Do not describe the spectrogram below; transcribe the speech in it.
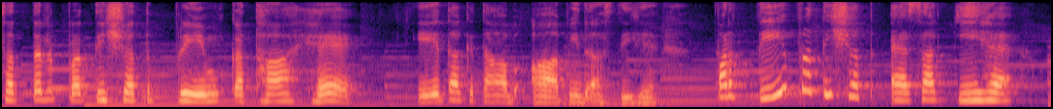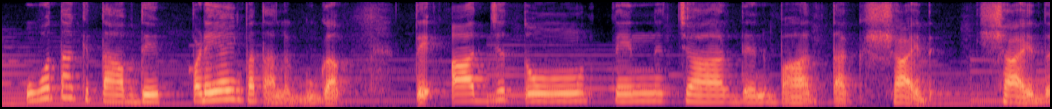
70% ਪ੍ਰੇਮ ਕਥਾ ਹੈ, ਇਹ ਤਾਂ ਕਿਤਾਬ ਆਪ ਹੀ ਦੱਸਦੀ ਹੈ। ਪਰ 30% ਐਸਾ ਕੀ ਹੈ, ਉਹ ਤਾਂ ਕਿਤਾਬ ਦੇ ਪੜਿਆ ਹੀ ਪਤਾ ਲੱਗੂਗਾ। ਤੇ ਅੱਜ ਤੋਂ 3-4 ਦਿਨ ਬਾਅਦ ਤੱਕ ਸ਼ਾਇਦ ਸ਼ਾਇਦ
